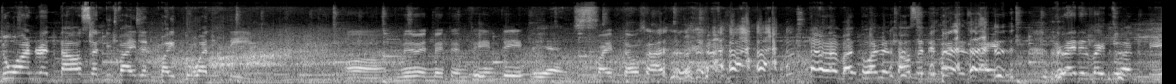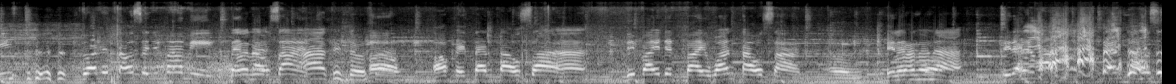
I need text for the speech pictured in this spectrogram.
200,000 divided by 20. Oo. Divide by 10, 20. Yes. 5,000. Tama ba? 200,000 divided by divided by 20? 200,000 yun, mami. 10,000. Ah, 10,000. Ah, okay, 10,000. Ah. Divided by 1,000. Oh. Ilan ano po? na? Tingnan mo. 10,000.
